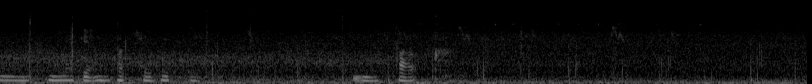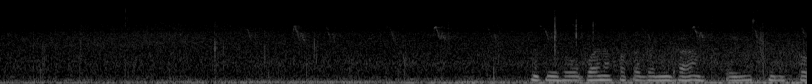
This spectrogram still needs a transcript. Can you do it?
Hmm, malaki ang parke dito. Hmm, park. Nagihuga napakaganda ang place na to.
